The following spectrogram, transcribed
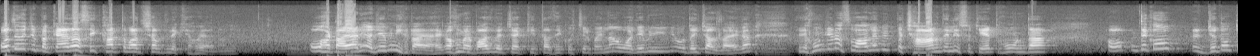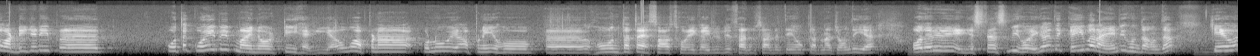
ਉਹਦੇ ਵਿੱਚ ਬਕਾਇਦਾ ਸਿੱਖ ਅੱਤਵਾਦ ਸ਼ਬਦ ਲਿਖਿਆ ਹੋਇਆ ਇਹਨਾਂ ਨੇ। ਉਹ ਹਟਾਇਆ ਨਹੀਂ ਅਜੇ ਵੀ ਨਹੀਂ ਹਟਾਇਆ ਹੈਗਾ। ਉਹ ਮੈਂ ਬਾਅਦ ਵਿੱਚ ਚੈੱਕ ਕੀਤਾ ਸੀ ਕੁਝ ਚਿਰ ਪਹਿਲਾਂ ਉਹ ਅਜੇ ਵੀ ਉਦਾਂ ਹੀ ਚੱਲਦਾ ਹੈਗਾ। ਤੇ ਹੁਣ ਜਿਹੜਾ ਸਵਾਲ ਹੈ ਵੀ ਪਛਾਣ ਦੇ ਲਈ ਸੁਚੇਤ ਹੋਣ ਦਾ ਉਹ ਦੇਖੋ ਜਦੋਂ ਤੁਹਾਡੀ ਜਿਹੜੀ ਅਹ, ਉਹ ਤਾਂ ਕੋਈ ਵੀ ਮਾਈਨੋਰਿਟੀ ਹੈਗੀ ਆ ਉਹ ਆਪਣਾ ਉਹਨੂੰ ਆਪਣੀ ਉਹ ਹੋਣ ਦਾ ਤਾਂ ਅਹਿਸਾਸ ਹੋਏਗਾ ਵੀ ਸਾਨੂੰ ਸਾਡੇ ਤੇ ਉਹ ਕਰਨਾ ਚਾਹੁੰਦੀ ਹੈ ਉਹਦੇ ਲਈ ਰੈਜ਼ਿਸਟੈਂਸ ਵੀ ਹੋਏਗਾ ਤੇ ਕਈ ਵਾਰ ਐਂ ਵੀ ਹੁੰਦਾ ਹੁੰਦਾ ਕਿ ਉਹ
